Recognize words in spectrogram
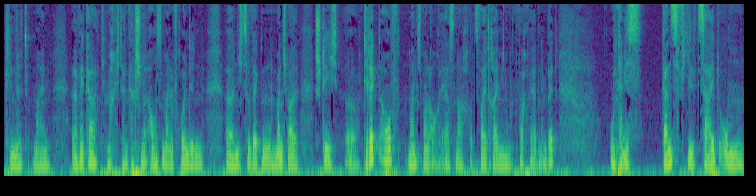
klingelt mein äh, Wecker. Den mache ich dann ganz schnell aus, um meine Freundin äh, nicht zu wecken. Manchmal stehe ich äh, direkt auf, manchmal auch erst nach zwei, drei Minuten wach werden im Bett. Und dann ist ganz viel Zeit, um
